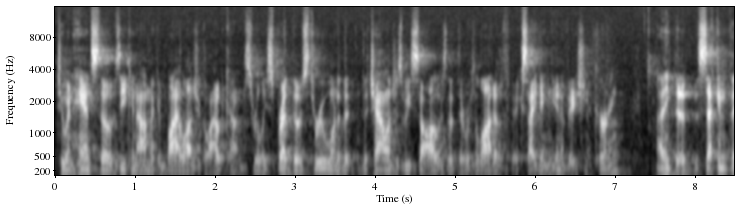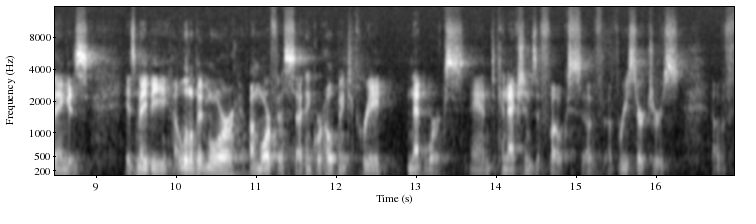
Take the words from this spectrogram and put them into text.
to enhance those economic and biological outcomes, really spread those through. One of the, the challenges we saw was that there was a lot of exciting innovation occurring. I think the, the second thing is, is maybe a little bit more amorphous. I think we're hoping to create networks and connections of folks, of, of researchers, of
